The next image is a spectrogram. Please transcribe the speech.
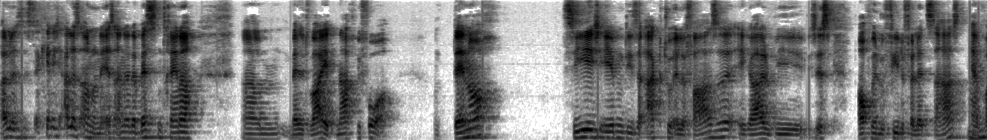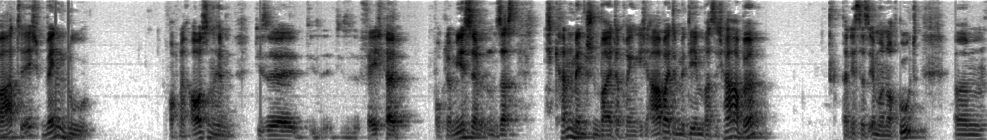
Alles das erkenne ich alles an und er ist einer der besten Trainer ähm, weltweit, nach wie vor. Und dennoch ziehe ich eben diese aktuelle Phase, egal wie es ist, auch wenn du viele Verletzte hast, Mhm. erwarte ich, wenn du auch nach außen hin diese, diese, diese Fähigkeit proklamierst und sagst, ich kann Menschen weiterbringen, ich arbeite mit dem, was ich habe, dann ist das immer noch gut. Ähm,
